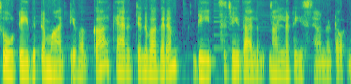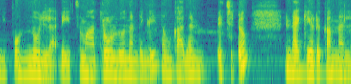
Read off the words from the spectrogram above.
സോട്ട് ചെയ്തിട്ട് മാറ്റി വെക്കുക. ക്യാരറ്റിന് പകരം ഡേറ്റ്സ് ചെയ്താലും നല്ല ടേസ്റ്റാണ് കേട്ടോ ഇനിയിപ്പോൾ ഒന്നുമില്ല. ഡേറ്റ്സ് മാത്രമേ ഉള്ളൂ എന്നുണ്ടെങ്കിൽ നമുക്ക് അത് വെച്ചിട്ടും ഉണ്ടാക്കിയെടുക്കാം. നല്ല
